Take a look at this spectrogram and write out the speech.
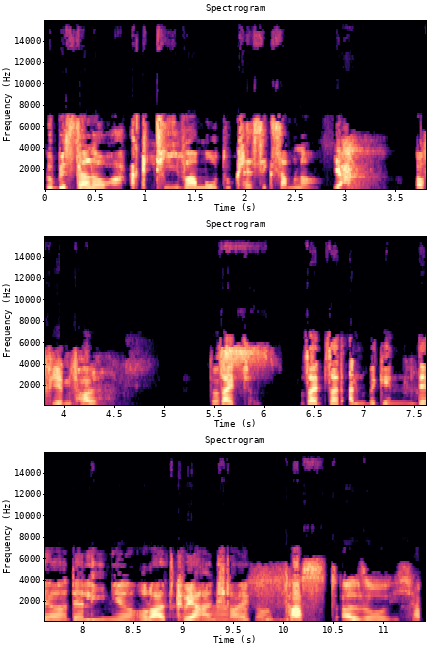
Du bist also auch aktiver Moto Classic Sammler. Ja, auf jeden Fall. Das Seit, seit, seit Anbeginn der, der Linie oder als Quereinsteiger? Äh, fast. Also ich habe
